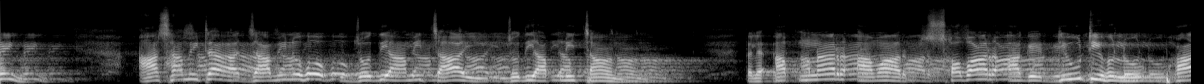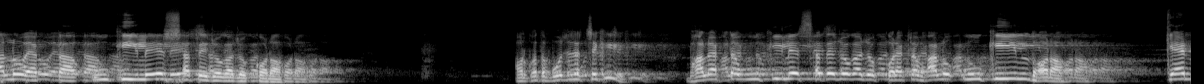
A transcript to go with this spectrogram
নেই। আসামিটা জামিন হোক, যদি আমি চাই, যদি আপনি চান। তাহলে আপনার, আমার সবার আগে ডিউটি হলো ভালো একটা উকিলের সাথে যোগাযোগ করা। আমার কথা বোঝা যাচ্ছে কি? ভালো একটা উকিলের সাথে যোগাযোগ করা, একটা ভালো উকিল ধরা। কেন?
